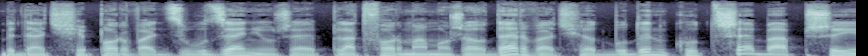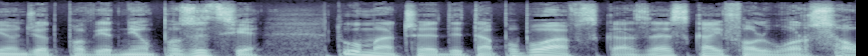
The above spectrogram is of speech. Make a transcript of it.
By dać się porwać złudzeniu, że platforma może oderwać się od budynku, trzeba przyjąć odpowiednią pozycję, tłumaczy Edyta Popławska ze Skyfall Warsaw.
